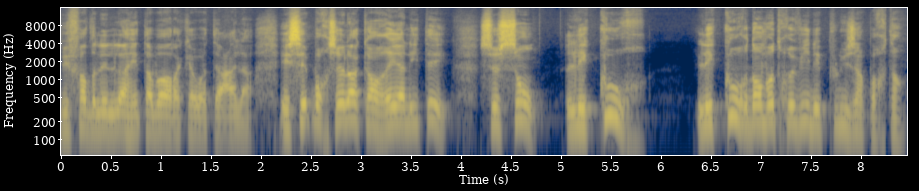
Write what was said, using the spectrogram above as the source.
Et c'est pour cela qu'en réalité, ce sont les cours, les cours dans votre vie les plus importants.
